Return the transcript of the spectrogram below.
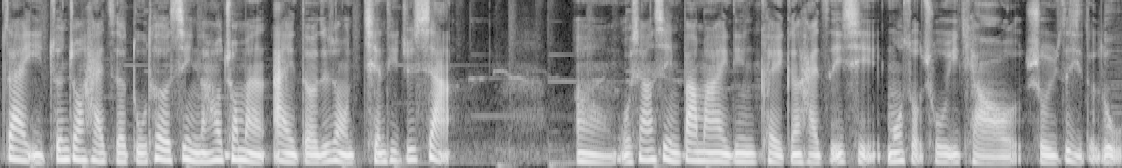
在以尊重孩子的独特性，然后充满爱的这种前提之下，嗯，我相信爸妈一定可以跟孩子一起摸索出一条属于自己的路。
